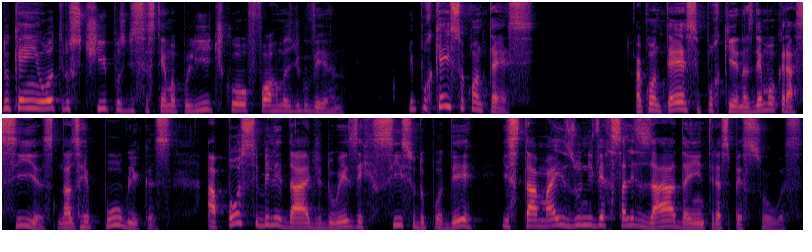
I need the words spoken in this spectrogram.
do que em outros tipos de sistema político ou formas de governo. E por que isso acontece? Acontece porque nas democracias, nas repúblicas, a possibilidade do exercício do poder está mais universalizada entre as pessoas.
